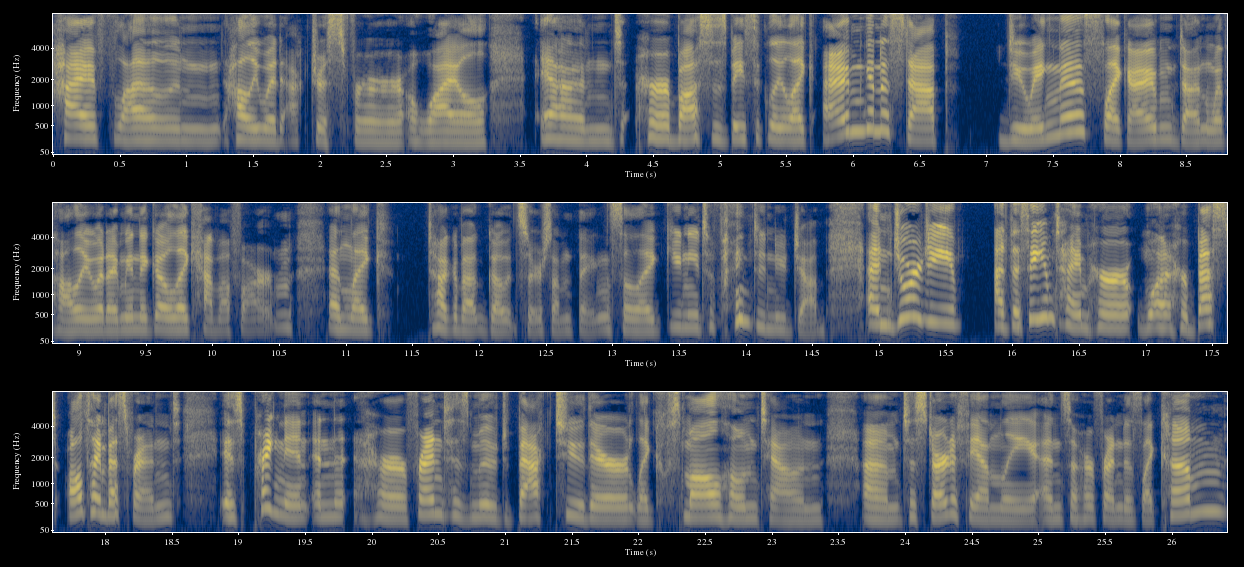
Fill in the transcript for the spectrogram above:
high flying Hollywood actress for a while. And her boss is basically like i'm gonna stop doing this. Like i'm done with hollywood. I'm gonna go like have a farm and like talk about goats or something. So like you need to find a new job. And georgie at the same time her her best all-time best friend is pregnant and her friend has moved back to their like small hometown um, to start a family. And so her friend is like come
